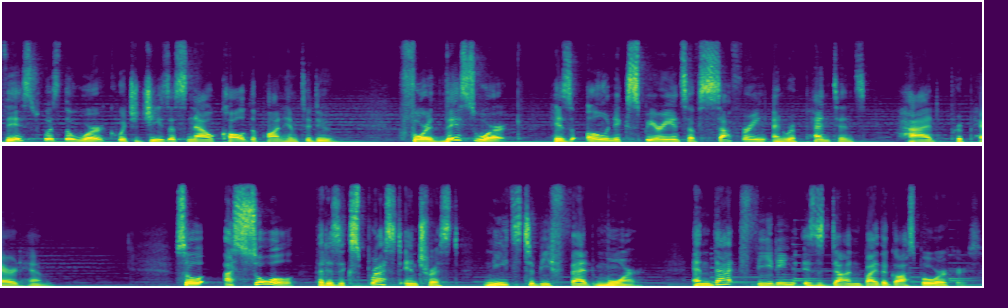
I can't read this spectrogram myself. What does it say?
this was the work which Jesus now called upon him to do. For this work, his own experience of suffering and repentance had prepared him. So a soul that has expressed interest needs to be fed more. And that feeding is done by the gospel workers.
